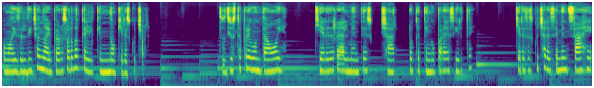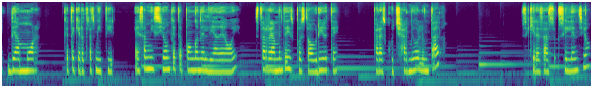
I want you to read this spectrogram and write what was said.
Como dice el dicho, no hay peor sordo que el que no quiere escuchar. Entonces Dios te pregunta hoy, ¿quieres realmente escuchar lo que tengo para decirte? ¿Quieres escuchar ese mensaje de amor que te quiero transmitir? Esa misión que te pongo en el día de hoy. ¿Estás realmente dispuesto a abrirte para escuchar mi voluntad. Si quieres, haz silencio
